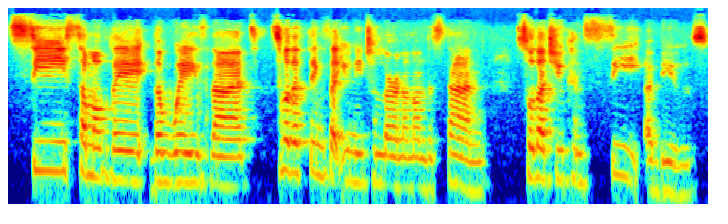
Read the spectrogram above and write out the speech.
see some of the the ways that some of the things that you need to learn and understand so that you can see abuse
